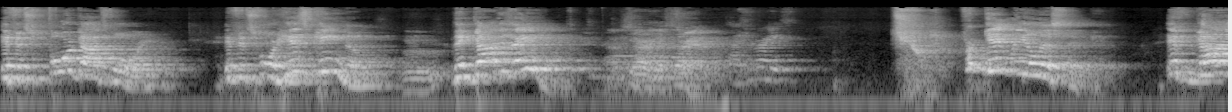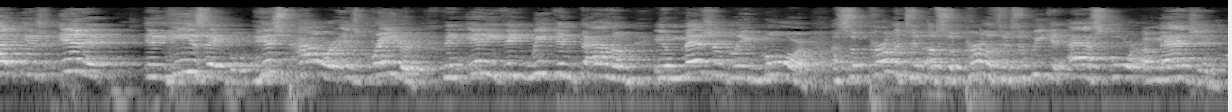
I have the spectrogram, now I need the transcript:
If it's for God's glory, if it's for His kingdom, mm-hmm. then God is able. That's right. That's right. That's right. Forget realistic. If God is in it, and He is able, His power is greater than anything we can fathom, immeasurably more, a superlative of superlatives that we could ask or imagine.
